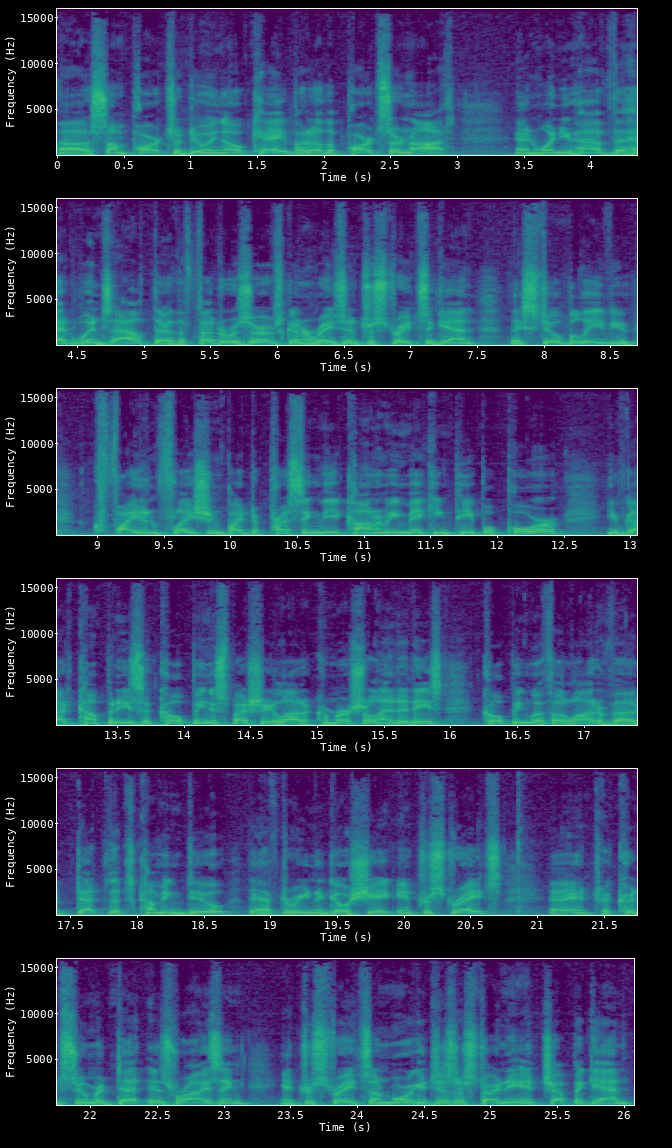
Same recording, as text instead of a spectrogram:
Uh, some parts are doing okay, but other parts are not. And when you have the headwinds out there, the Federal Reserve is going to raise interest rates again. They still believe you fight inflation by depressing the economy, making people poorer. You've got companies that are coping, especially a lot of commercial entities, coping with a lot of uh, debt that's coming due. They have to renegotiate interest rates. Uh, consumer debt is rising. Interest rates on mortgages are starting to inch up again.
